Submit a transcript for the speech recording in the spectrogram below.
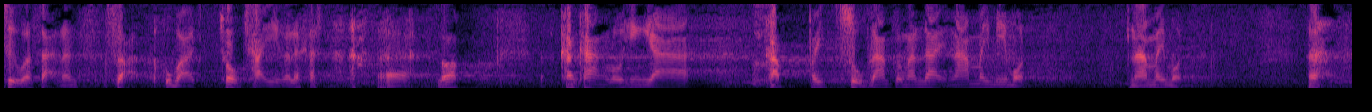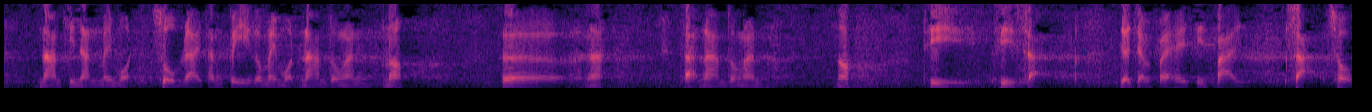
ชื่อว่าสระนั้นสระครูบาโชคชัยก็แล้วกันเออก็ข้างๆโรฮิงญาขับไปสูบน้ำตรงนั้นได้ น้ำไม่มีหมด น้ำไม่หมดนะ น้ำที่นั่นไม่หมด สูบได้ทั้งปีก็ไม่หมดน้ำตรงนั้น เนาะเออนะสระน้ำตรงนั้น เนาะที่ที่สระเดี๋ยวจะไปให้ติดป้ายสระโชค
